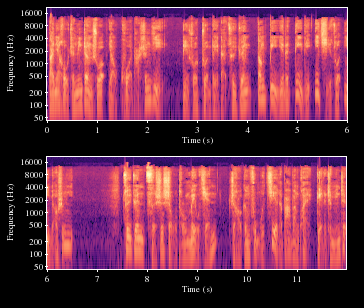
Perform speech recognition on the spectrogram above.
半年后，陈明正说要扩大生意，并说准备带崔娟刚毕业的弟弟一起做疫苗生意。崔娟此时手头没有钱，只好跟父母借了八万块给了陈明正。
